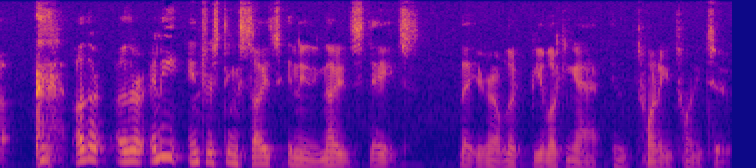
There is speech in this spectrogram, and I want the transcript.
uh, are there are there any interesting sites in the United States that you're going to look be looking at in 2022?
